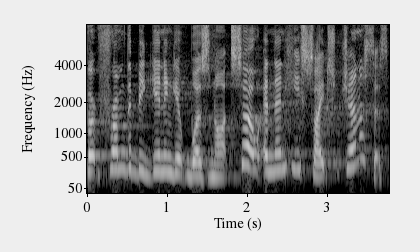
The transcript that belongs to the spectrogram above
but from the beginning it was not so. And then he cites Genesis.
